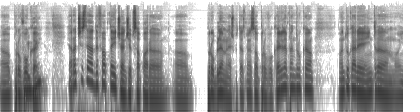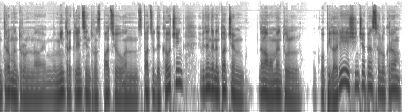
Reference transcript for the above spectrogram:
uh, provocări. Uh-huh. Iar acestea, de fapt, aici încep să apară uh, problemele, aș putea spune, sau provocările, pentru că în momentul în care intră, intrăm într-un, intră clienții într-un spațiu, în spațiu de coaching, evident că ne întoarcem de la momentul copilăriei și începem să lucrăm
